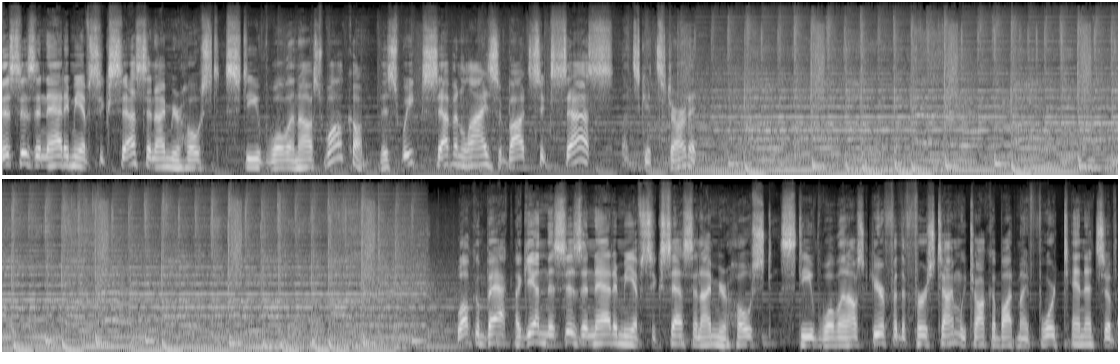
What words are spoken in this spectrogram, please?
This is Anatomy of Success, and I'm your host, Steve Wohlenhaus. Welcome. This week, seven lies about success. Let's get started. Welcome back. Again, this is Anatomy of Success, and I'm your host, Steve Wohlenhaus. Here for the first time, we talk about my four tenets of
